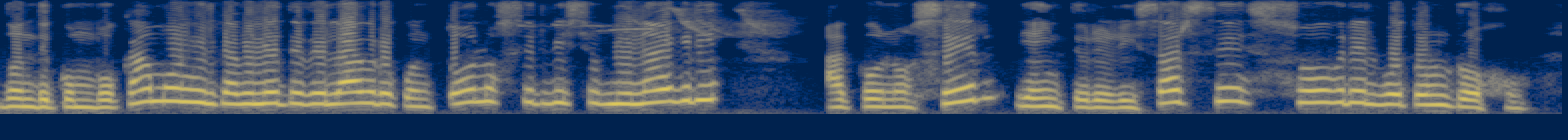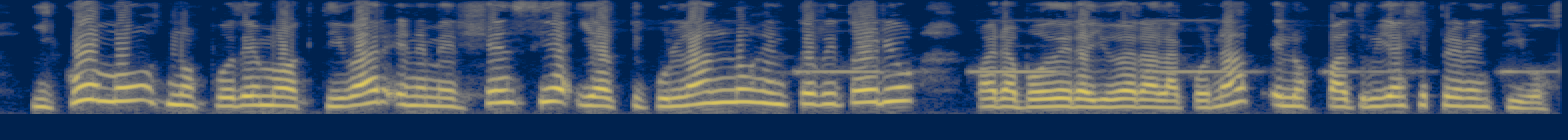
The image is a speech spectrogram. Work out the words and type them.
donde convocamos el Gabinete del Agro con todos los servicios Minagri a conocer y a interiorizarse sobre el botón rojo y cómo nos podemos activar en emergencia y articularnos en territorio para poder ayudar a la CONAP en los patrullajes preventivos.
